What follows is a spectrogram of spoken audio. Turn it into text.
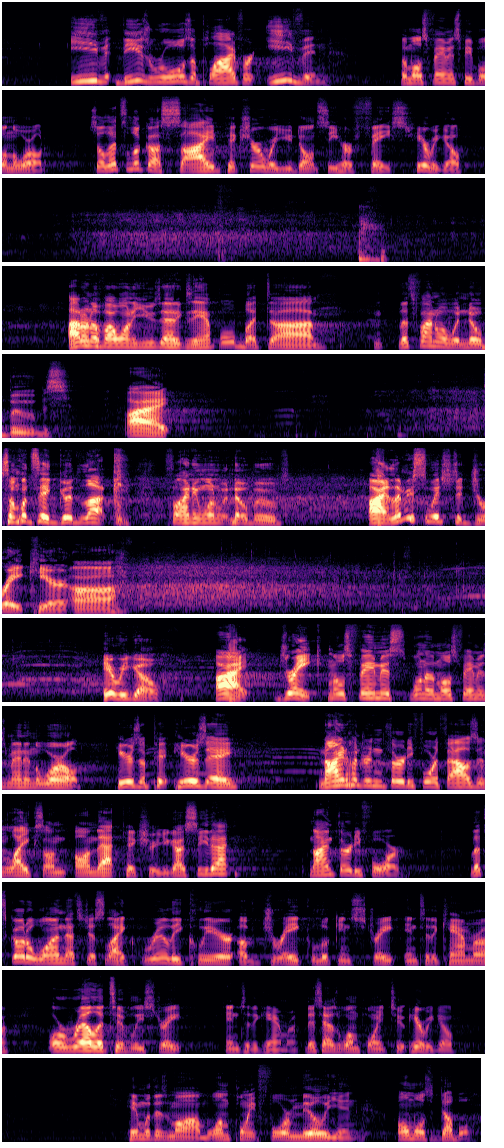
Even, these rules apply for even the most famous people in the world. So let's look a side picture where you don't see her face. Here we go. I don't know if I want to use that example, but uh, let's find one with no boobs. All right. Someone say good luck finding one with no boobs. All right, let me switch to Drake here. Uh, here we go. All right, Drake, most famous, one of the most famous men in the world. Here's a here's a 934,000 likes on, on that picture. You guys see that? 934. Let's go to one that's just like really clear of Drake looking straight into the camera or relatively straight into the camera. This has 1.2. Here we go. Him with his mom, 1.4 million, almost double.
